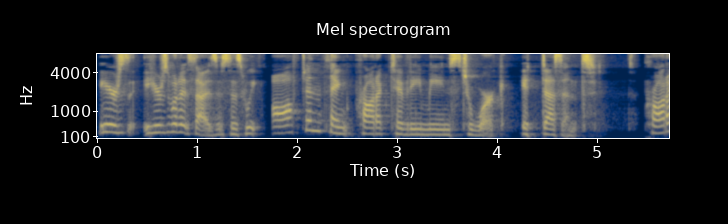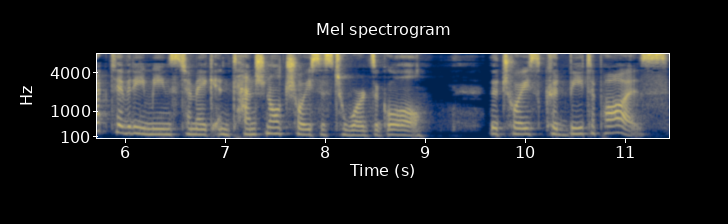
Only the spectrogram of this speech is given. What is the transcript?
here's here's what it says. It says we often think productivity means to work. It doesn't. Productivity means to make intentional choices towards a goal. The choice could be to pause.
